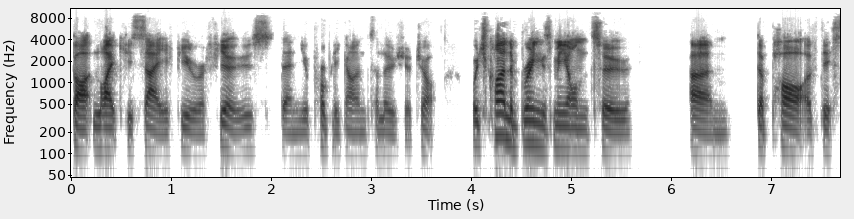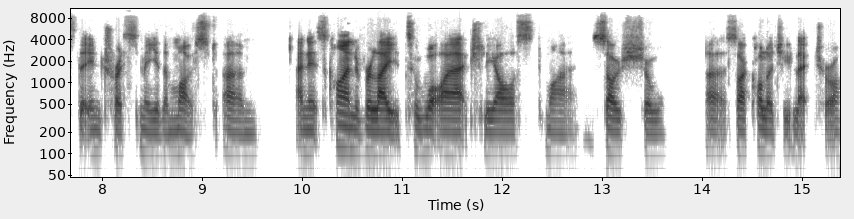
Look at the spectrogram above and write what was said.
but like you say, if you refuse, then you're probably going to lose your job. Which kind of brings me on to um, the part of this that interests me the most. Um, and it's kind of related to what I actually asked my social uh, psychology lecturer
